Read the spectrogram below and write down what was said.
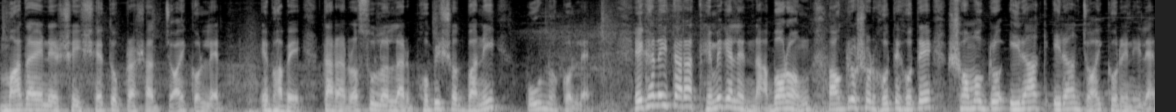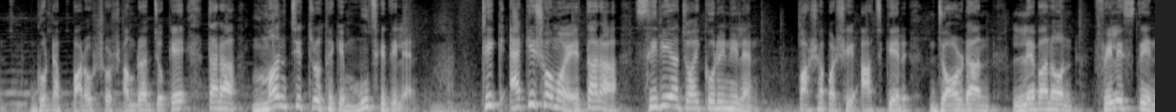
মাদায়েনের সেই শ্বেত প্রাসাদ জয় করলেন। এভাবে তারা রসুলাল্লাহর ভবিষ্যৎবাণী পূর্ণ করলেন। এখানেই তারা থেমে গেলেন না, বরং অগ্রসর হতে হতে সমগ্র ইরাক, ইরান জয় করে নিলেন। গোটা পারস্য সাম্রাজ্যকে তারা মানচিত্র থেকে মুছে দিলেন। ঠিক একই সময়ে তারা সিরিয়া জয় করে নিলেন। পাশাপাশি আজকের জর্ডান, লেবানন, ফিলিস্তিন,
